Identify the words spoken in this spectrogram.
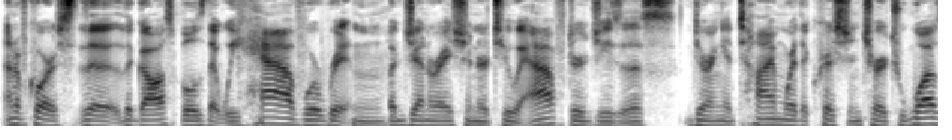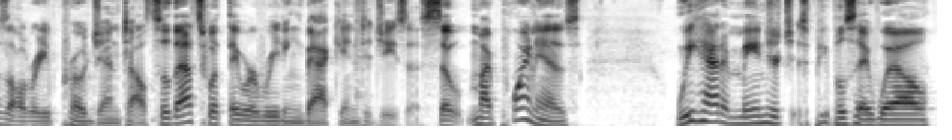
And of course, the, the Gospels that we have were written a generation or two after Jesus during a time where the Christian church was already pro Gentile. So that's what they were reading back into Jesus. So my point is We had a major. People say, well,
